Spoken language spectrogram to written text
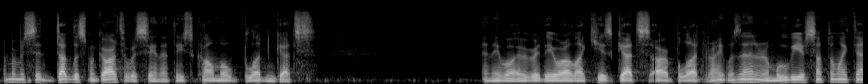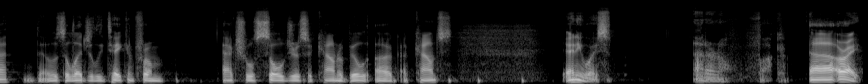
I remember saying Douglas MacArthur was saying that they used to call him old blood and guts, and they were they were all like his guts are blood, right? Wasn't that in a movie or something like that? That was allegedly taken from actual soldiers' accountability uh, accounts. Anyways, I don't know. Fuck. Uh, all right,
